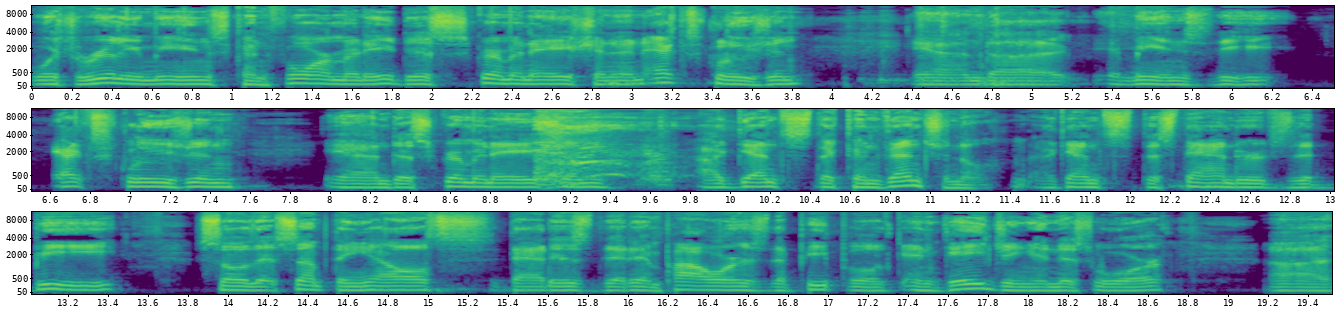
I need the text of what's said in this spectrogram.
which really means conformity, discrimination, and exclusion. And uh, it means the exclusion and discrimination against the conventional, against the standards that be, so that something else that is that empowers the people engaging in this war uh,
